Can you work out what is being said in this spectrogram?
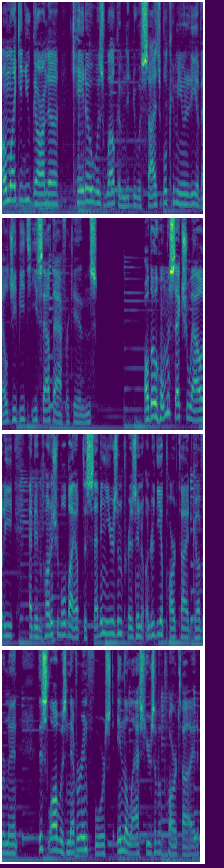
Unlike in Uganda, Kato was welcomed into a sizable community of LGBT South Africans. Although homosexuality had been punishable by up to seven years in prison under the apartheid government, this law was never enforced in the last years of apartheid.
